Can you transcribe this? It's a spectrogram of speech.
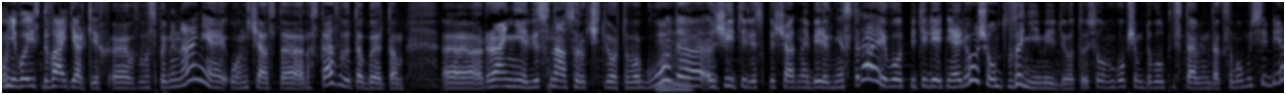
У него есть два ярких э, воспоминания, он часто рассказывает об этом. Э, ранняя весна 44 года, жители спешат на берег Днестра, и вот пятилетний Алеша, он за ними идет. То есть он, в общем-то, был представлен так самому себе.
